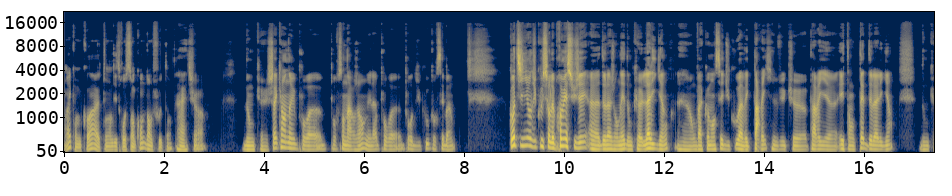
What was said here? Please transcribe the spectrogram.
Ouais, comme quoi, tout le monde y trouve son compte dans le foot. Hein. Ouais, tu vois. Donc euh, chacun en a eu pour euh, pour son argent, mais là pour pour du coup pour ses ballons. Continuons du coup sur le premier sujet euh, de la journée, donc euh, la Ligue 1. Euh, on va commencer du coup avec Paris, vu que Paris est en tête de la Ligue 1. Donc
